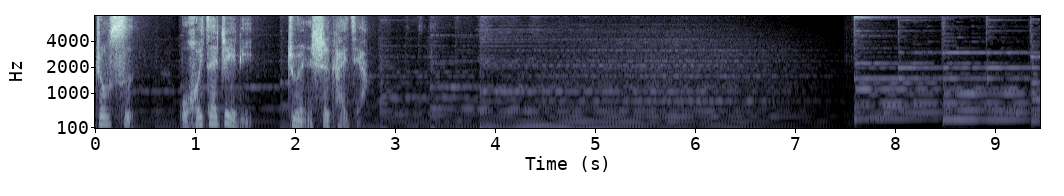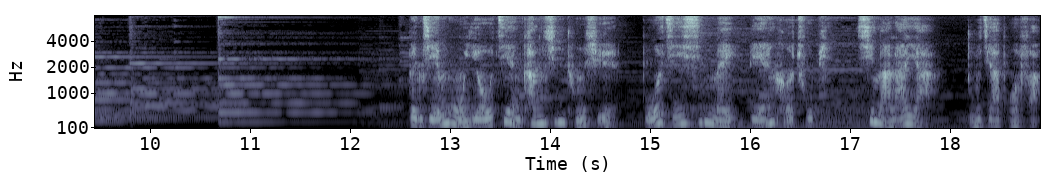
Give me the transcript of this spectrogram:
周四我会在这里准时开讲。本节目由健康新同学。博吉新媒联合出品，喜马拉雅独家播放。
